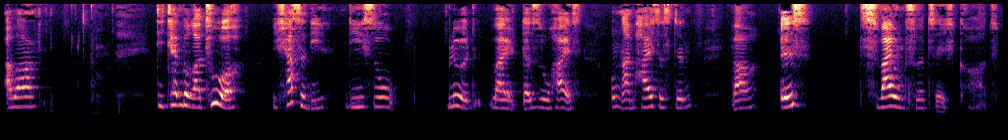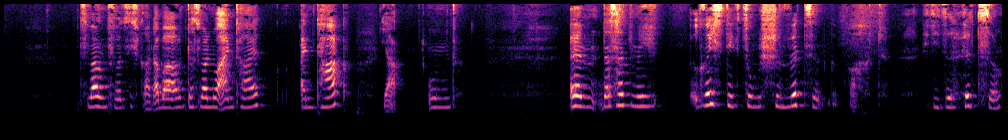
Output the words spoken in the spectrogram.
Aber die Temperatur, ich hasse die. Die ist so blöd, weil das so heiß. Und am heißesten war es 42 Grad. 42 Grad, aber das war nur ein Tag, ein Tag, ja. Und ähm, das hat mich richtig zum Schwitzen gebracht, diese Hitze.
